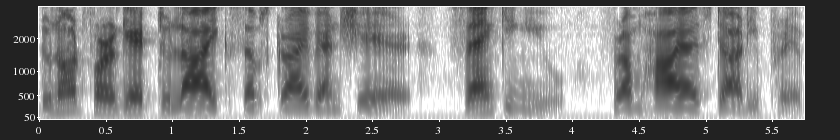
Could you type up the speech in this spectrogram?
Do not forget to like, subscribe and share. Thanking you from Higher Study Prep.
